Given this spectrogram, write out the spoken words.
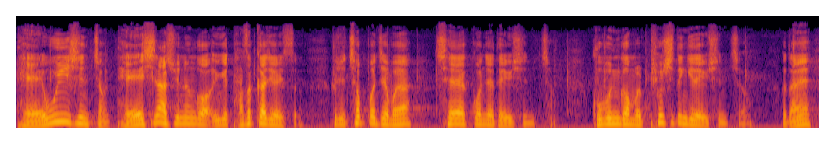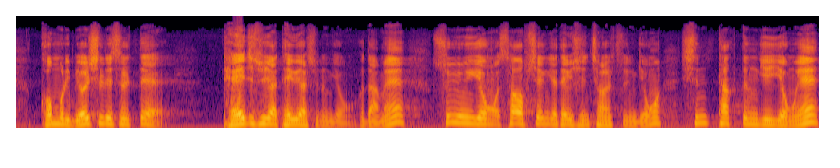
대위 신청 대신할 수 있는 거 이게 다섯 가지가 있어. 그중 첫 번째 뭐야? 채권자 대위 신청. 구분 건물 표시 등기 대위 신청. 그다음에 건물이 멸실됐을 때 대지 소유자 대위할 수 있는 경우, 그 다음에 수용의 경우 사업 시행자 대위 신청할 수 있는 경우, 신탁 등기 경우에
